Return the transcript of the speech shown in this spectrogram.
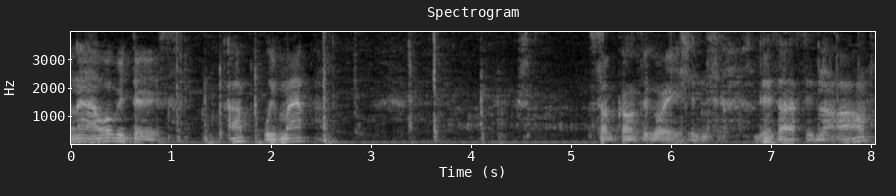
now what we do is up we map some configurations these are SignalR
